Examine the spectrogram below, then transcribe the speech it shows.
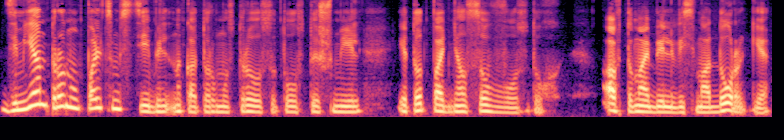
Демьян тронул пальцем стебель, на котором устроился толстый шмель, и тот поднялся в воздух. Автомобили весьма дороги,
